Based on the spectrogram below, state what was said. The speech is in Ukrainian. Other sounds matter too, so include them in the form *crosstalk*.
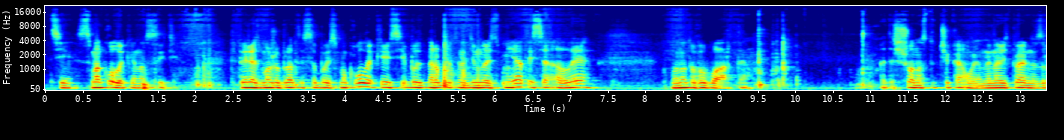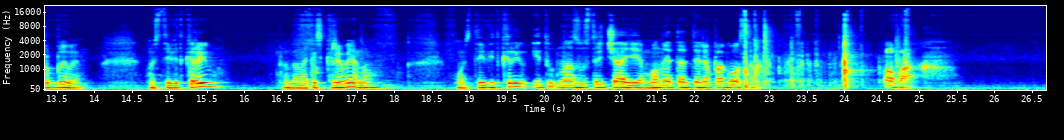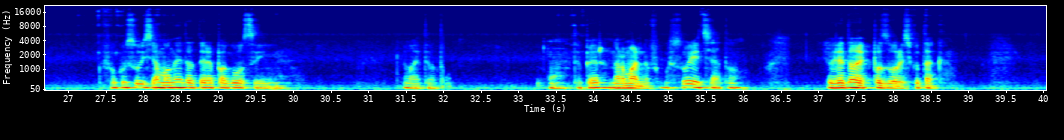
ці смаколики носити. Тепер я зможу брати з собою смаколики, всі будуть на роботі наді мною сміятися, але воно того варте. Що нас тут чекає? Ой, вони навіть правильно зробили. Ось ти відкрив. Правда, воно якесь криве, ну. Ось ти відкрив, і тут нас зустрічає монета Терапагоса. Опа! Фокусуйся, монета Терапагоси. Давайте от. О, тепер нормально фокусується, то виглядає як позорисько, так.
